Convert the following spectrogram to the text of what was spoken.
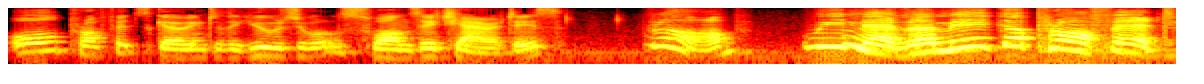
all profits going to the usual Swansea charities. Rob, we never make a profit.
